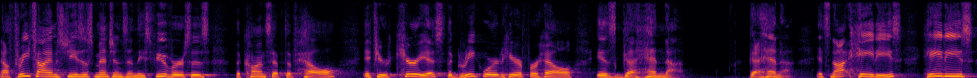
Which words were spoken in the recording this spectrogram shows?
Now, three times Jesus mentions in these few verses the concept of hell. If you're curious, the Greek word here for hell is Gehenna. Gehenna. It's not Hades. Hades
